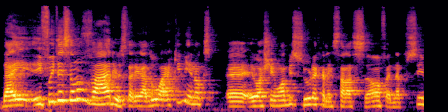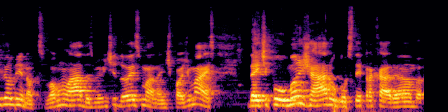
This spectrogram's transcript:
Daí, e fui testando vários, tá ligado? O Arc Linux, é, eu achei um absurdo aquela instalação. Falei, não é possível, Linux. Vamos lá, 2022, mano, a gente pode mais. Daí, tipo, o Manjaro, gostei pra caramba.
